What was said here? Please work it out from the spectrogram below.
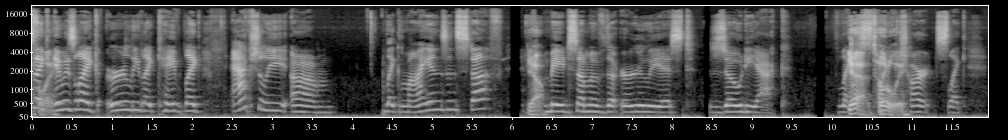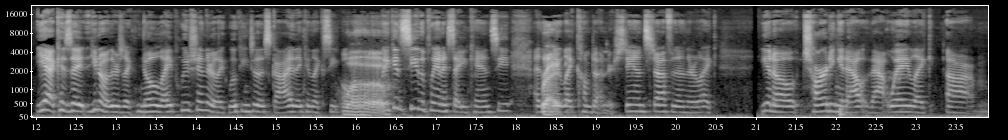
definitely. like it was like early like cave like actually um like Mayans and stuff yeah. made some of the earliest zodiac like Yeah, s- like, totally. charts like yeah because they you know there's like no light pollution they're like looking to the sky they can like see all Whoa. they can see the planets that you can see and then they like come to understand stuff and then they're like you know charting it out that way like um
